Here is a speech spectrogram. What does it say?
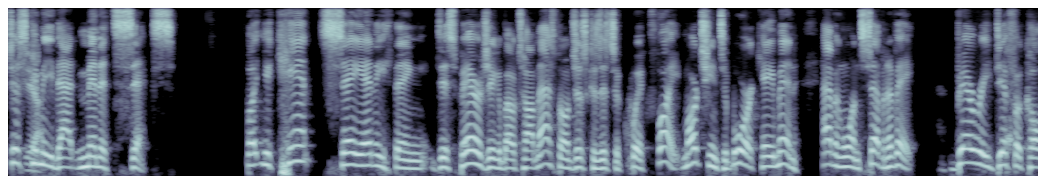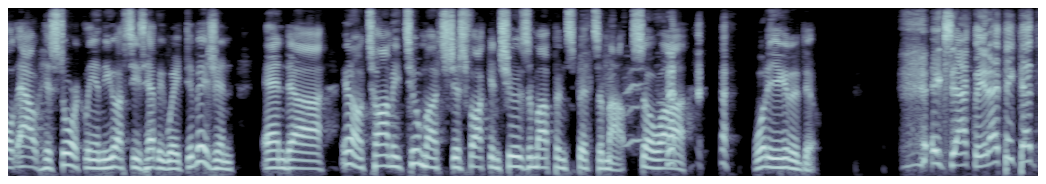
Just yeah. give me that minute six. But you can't say anything disparaging about Tom Aspinall just because it's a quick fight. Marcin Tybura came in having won seven of eight. Very difficult out historically in the UFC's heavyweight division. And, uh, you know, Tommy too much just fucking chews him up and spits him out. So, uh, what are you going to do? Exactly, and I think that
